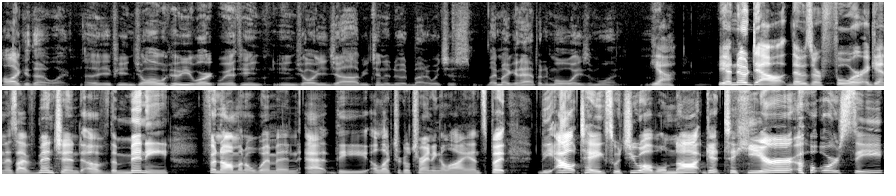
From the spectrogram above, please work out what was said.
I like it that way. Uh, if you enjoy who you work with, you, you enjoy your job, you tend to do it better. Which is they make it happen in more ways than one. Yeah. Yeah, no doubt those are four, again, as I've mentioned, of the many phenomenal women at the Electrical Training Alliance. But the outtakes, which you all will not get to hear or see,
